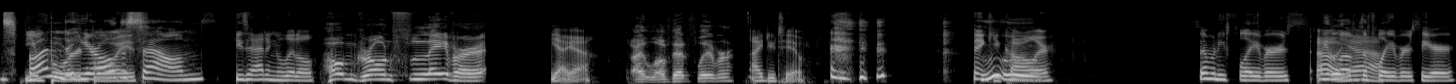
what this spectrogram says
It's You fun to bored hear all the sounds. He's adding a little, Homegrown flavor. yeah, yeah. I love that flavor. I do too. Thank you, caller. So many flavors. We Oh, love the flavors here.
